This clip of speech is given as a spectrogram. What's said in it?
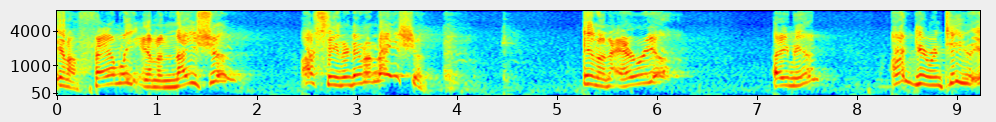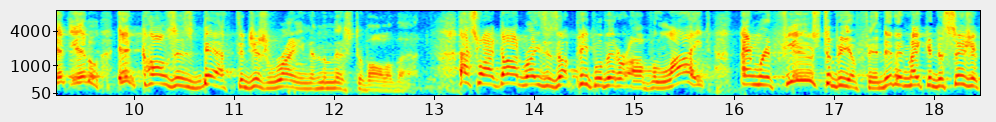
in a family, in a nation, I've seen it in a nation, in an area. Amen. I guarantee you, it, it'll, it causes death to just reign in the midst of all of that. That's why God raises up people that are of light and refuse to be offended and make a decision.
